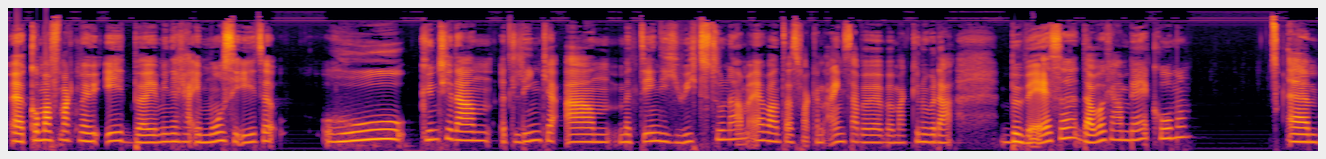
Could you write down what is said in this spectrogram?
uh, kom af maakt met je eetbuien, minder gaat emotie eten, hoe kun je dan het linken aan meteen die gewichtstoename? Hè? Want dat is vaak een angst dat we hebben, maar kunnen we dat bewijzen dat we gaan bijkomen? Um,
